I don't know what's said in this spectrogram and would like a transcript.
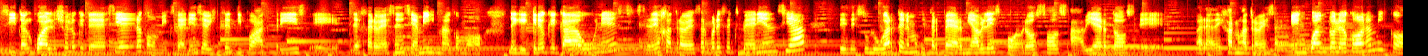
sí, tal cual, yo lo que te decía era como mi experiencia, viste, tipo actriz eh, de efervescencia misma, como de que creo que cada uno, si se deja atravesar por esa experiencia, desde su lugar tenemos que estar permeables, porosos, abiertos, eh, para dejarnos atravesar. En cuanto a lo económico,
